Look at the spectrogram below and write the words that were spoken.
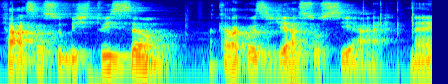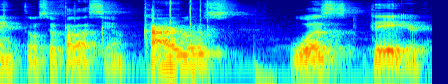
faça a substituição, aquela coisa de associar, né? Então, se eu falar assim, ó, Carlos was there,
